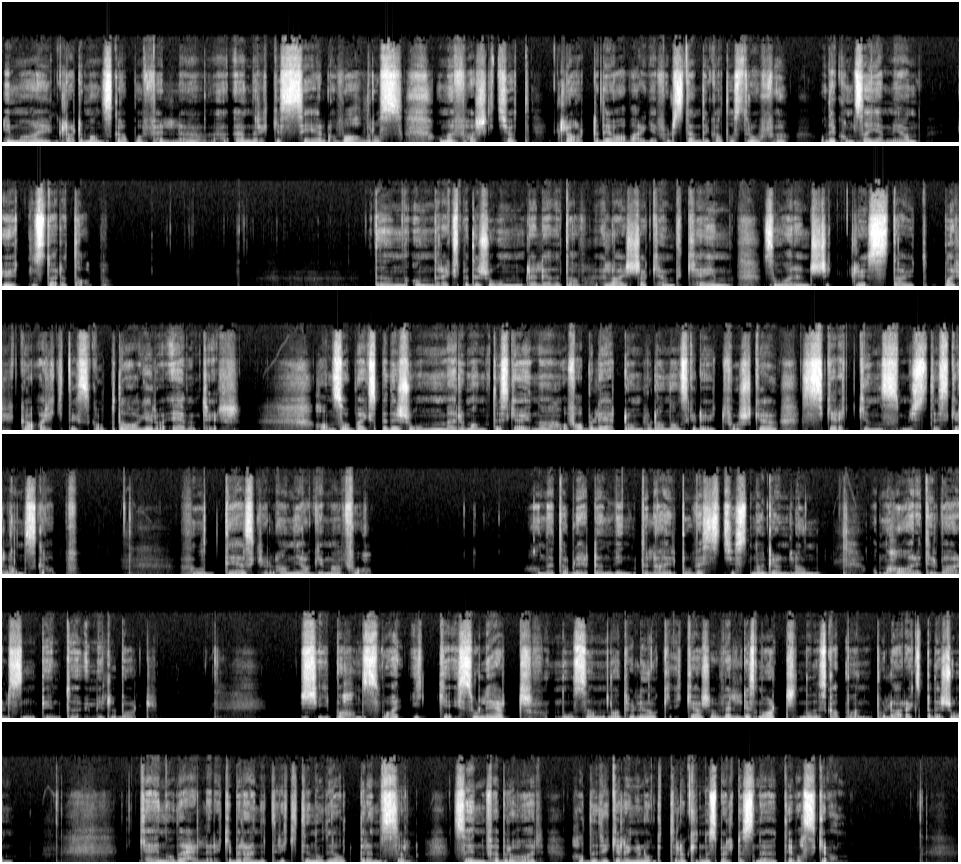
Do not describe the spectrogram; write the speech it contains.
I mai klarte mannskapet å felle en rekke sel og hvalross, og med ferskt kjøtt klarte de å avverge fullstendig katastrofe, og de kom seg hjem igjen uten større tap. Den andre ekspedisjonen ble ledet av Elisha Kent Kane, som var en skikkelig staut, barka arktisk oppdager og eventyrer. Han så på ekspedisjonen med romantiske øyne og fabulerte om hvordan han skulle utforske skrekkens mystiske landskap. Og det skulle han jaggu meg få. Han etablerte en vinterleir på vestkysten av Grønland, og den harde tilværelsen begynte umiddelbart. Skipet hans var ikke isolert, noe som naturlig nok ikke er så veldig smart når du skal på en polarekspedisjon. Kane hadde heller ikke beregnet riktig når det gjaldt brensel, så innen februar hadde de ikke lenger nok til å kunne smelte snø til vaskevann.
